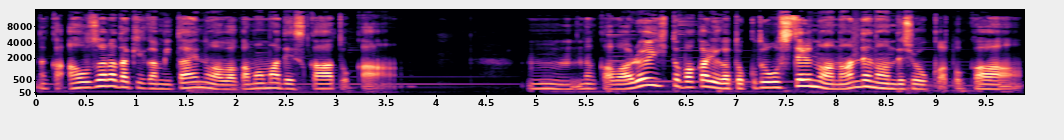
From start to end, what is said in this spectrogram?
なんか青空だけが見たいのはわがままですかとか、うん、なんか悪い人ばかりが得動してるのはなんでなんでしょうかとか、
